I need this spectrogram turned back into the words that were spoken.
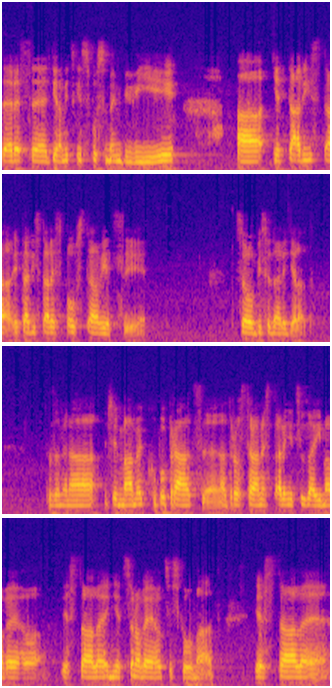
které se dynamickým způsobem vyvíjí a je tady, stále, je tady stále spousta věcí, co by se dali dělat. To znamená, že máme kupu práce, na druhé straně stále něco zajímavého, je stále něco nového, co zkoumat, je stále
